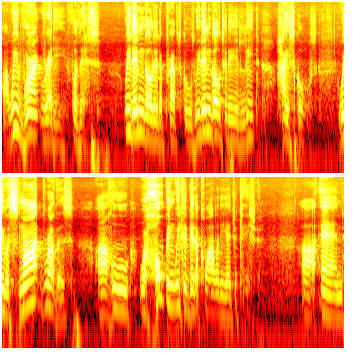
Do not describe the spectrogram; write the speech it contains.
Uh, we weren't ready for this. We didn't go to the prep schools. We didn't go to the elite high schools. We were smart brothers uh, who were hoping we could get a quality education. Uh, and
